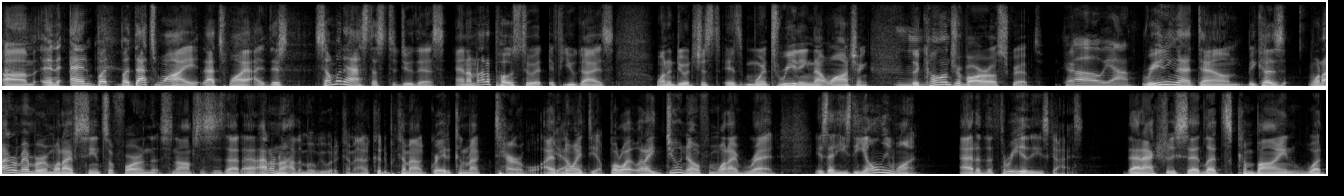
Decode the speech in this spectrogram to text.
Um, and and but but that's why that's why I, there's someone asked us to do this, and I'm not opposed to it if you guys want to do it. It's just it's more it's reading, not watching. The mm-hmm. Colin Trevorrow script. Okay oh yeah. reading that down because what I remember and what I've seen so far in the synopsis is that I I don't know how the movie would have come out. It could have come out great. It could have come out terrible. I have Yeah. no idea. But what, what I do know from what I've read is that he's the only one out of the three of these guys that actually said, let's combine what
